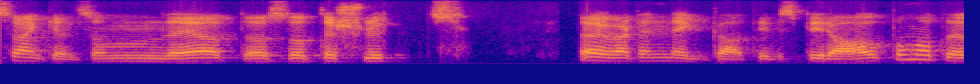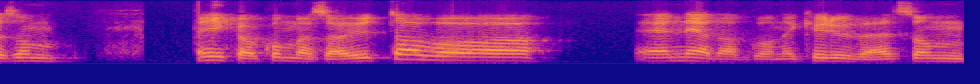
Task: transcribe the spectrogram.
så enkelt som det at også til slutt Det har jo vært en negativ spiral på en måte som man ikke har kommet seg ut av. og En nedadgående kurve som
